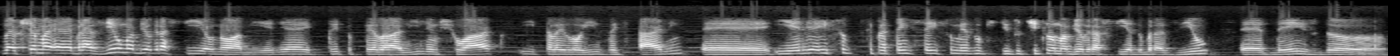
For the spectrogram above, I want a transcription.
Não, que chama é, Brasil, uma biografia, o nome. Ele é escrito pela Lilian Schwartz e pela Heloísa Starling. É, e ele é isso, se pretende ser isso mesmo que diz o título, uma biografia do Brasil, é, desde o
